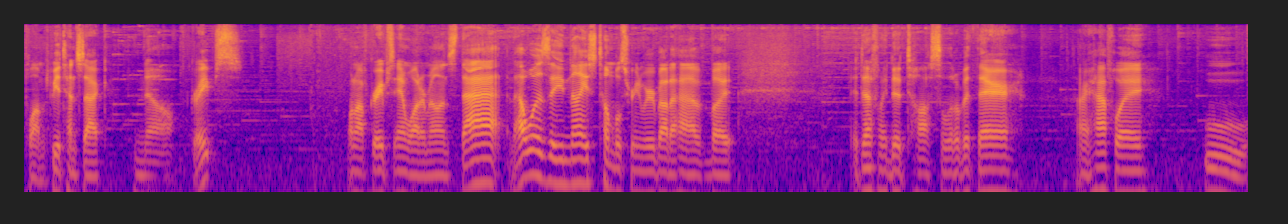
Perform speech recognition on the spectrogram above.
Plums. Be a 10 stack. No. Grapes? One off grapes and watermelons. That that was a nice tumble screen we were about to have, but it definitely did toss a little bit there. Alright, halfway. Ooh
